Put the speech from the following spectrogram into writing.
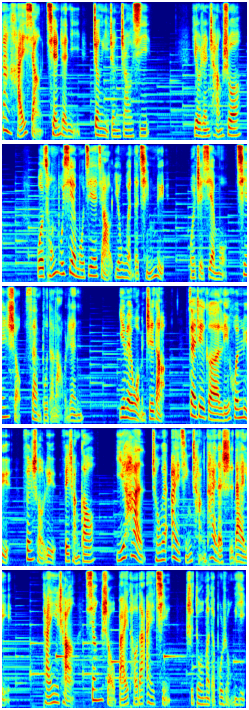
但还想牵着你。争一争朝夕。有人常说：“我从不羡慕街角拥吻的情侣，我只羡慕牵手散步的老人。”因为我们知道，在这个离婚率、分手率非常高、遗憾成为爱情常态的时代里，谈一场相守白头的爱情是多么的不容易。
